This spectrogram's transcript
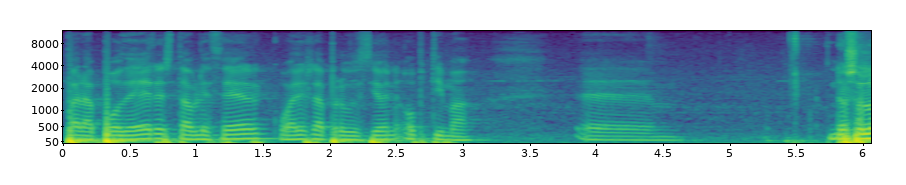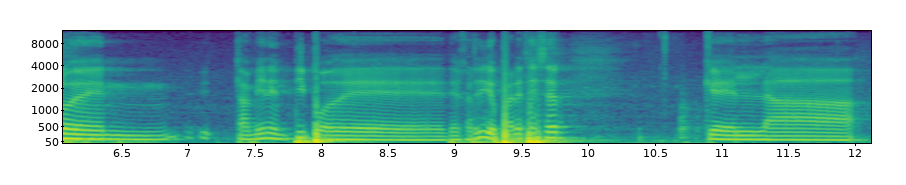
para poder establecer cuál es la producción óptima. Eh, no solo en, también en tipo de, ejercicio. Parece ser que, la,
